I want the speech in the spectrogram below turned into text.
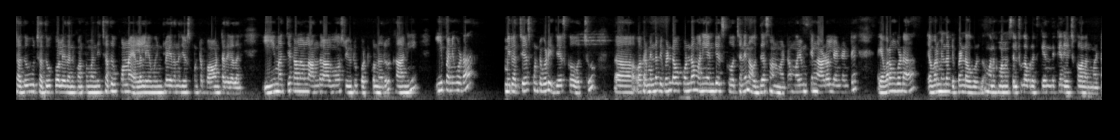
చదువు చదువుకోలేదని కొంతమంది చదువుకున్నా వెళ్ళలేము ఇంట్లో ఏదైనా చేసుకుంటే బాగుంటది కదని. ఈ మధ్య కాలంలో అందరూ ఆల్మోస్ట్ యూట్యూబ్ పట్టుకున్నారు కానీ ఈ పని కూడా మీరు అది చేసుకుంటూ కూడా ఇది చేసుకోవచ్చు. ఆ, ఒకరి మీద డిపెండ్ అవ్వకుండా మనీ ఎర్న్ చేసుకోవచ్చు అనే నా ఉద్దేశం అనమాట మరి ముఖ్యంగా ఆడవాళ్ళు ఏంటంటే ఎవరం కూడా ఎవరి మీద డిపెండ్ అవ్వకూడదు. మనకు మనం సెల్ఫ్గా బ్రతికేందుకే నేర్చుకోవాలన్నమాట.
